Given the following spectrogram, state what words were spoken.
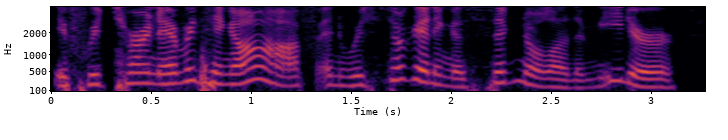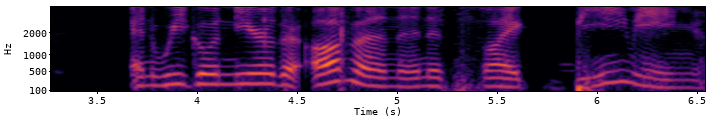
if we turn everything off and we're still getting a signal on the meter, and we go near the oven and it's like beaming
